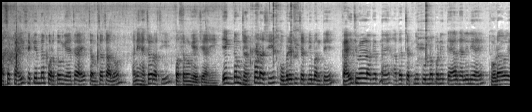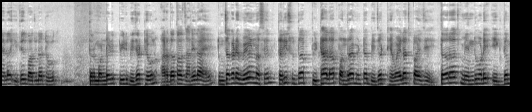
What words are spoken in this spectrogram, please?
असं काही सेकंद परतवून घ्यायचं आहे चमचा चालवून आणि ह्याच्यावर अशी पसरवून घ्यायची आहे. एकदम झटपट अशी खोबऱ्याची चटणी बनते. काहीच वेळ लागत नाही. आता चटणी पूर्णपणे तयार झालेली आहे. थोडा वेळ ह्याला इथेच बाजूला ठेवू तर मंडळी पीठ भिजत ठेवून अर्धा तास झालेला आहे. तुमच्याकडे वेळ नसेल तरी सुद्धा पिठाला पंधरा मिनिटं भिजत ठेवायलाच पाहिजे. तरच मेंदूवडे एकदम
